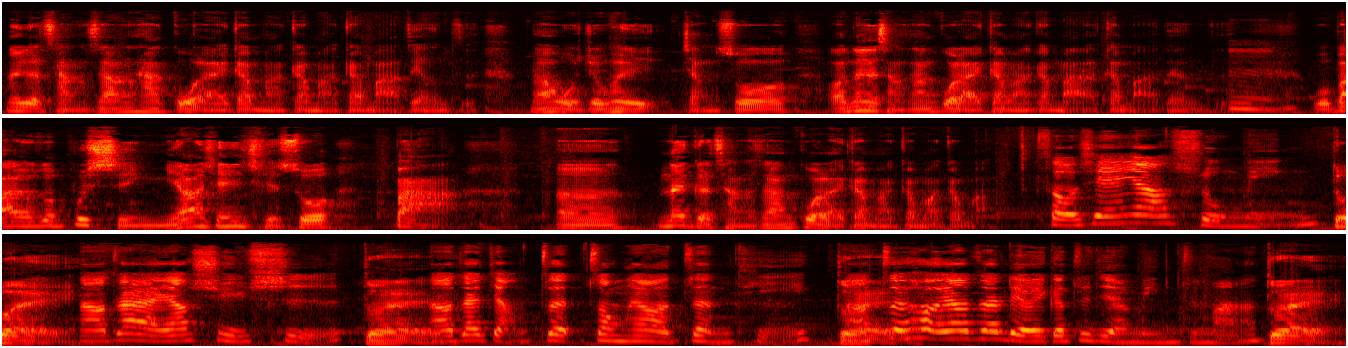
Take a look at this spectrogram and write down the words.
那个厂商他过来干嘛干嘛干嘛这样子，然后我就会讲说，哦，那个厂商过来干嘛干嘛干嘛这样子。嗯，我爸就说不行，你要先写说爸。呃，那个厂商过来干嘛干嘛干嘛？首先要署名，对，然后再来要叙事，对，然后再讲最重要的正题，对，最后要再留一个自己的名字吗？对，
